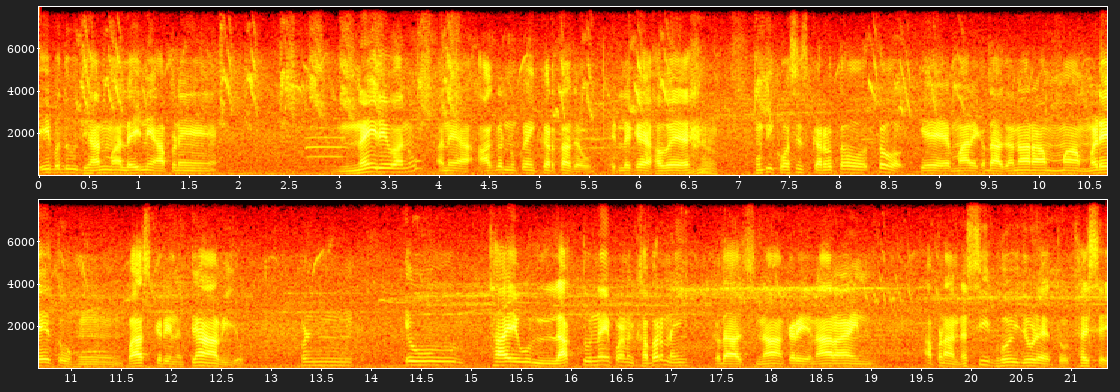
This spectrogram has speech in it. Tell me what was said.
એ બધું ધ્યાનમાં લઈને આપણે નહીં રહેવાનું અને આગળનું કંઈક કરતા જવું એટલે કે હવે હું બી કોશિશ કરતો હતો કે મારે કદાચ અનારામમાં મળે તો હું પાસ કરીને ત્યાં આવી જાઉં. પણ એવું થાય એવું લાગતું નહીં, પણ ખબર નહીં. કદાચ ના કરે નારાયણ આપણા નસીબ હોય જોડે તો થશે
